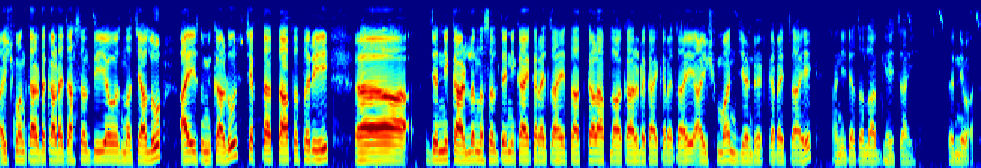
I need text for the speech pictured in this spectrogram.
आयुष्यमान कार्ड काढायचं असेल ती योजना चालू आहे तुम्ही काढू शकता. तर आता तरीही ज्यांनी काढलं नसेल त्यांनी काय करायचं आहे? तात्काळ आपला कार्ड काय करायचं आहे? आयुष्यमान जनरेट करायचं आहे आणि त्याचा लाभ घ्यायचा आहे. धन्यवाद.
